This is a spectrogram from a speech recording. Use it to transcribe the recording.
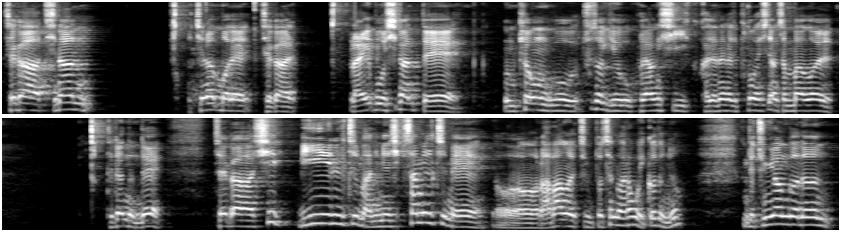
제가 지난 지난번에 제가 라이브 시간 때 은평구 추석 이후 고양시 관련해 가지고 부동산 시장 전망을 드렸는데 제가 12일쯤 아니면 13일쯤에 어, 라방을 지금 또 생각을 하고 있거든요. 근데 중요한 거는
